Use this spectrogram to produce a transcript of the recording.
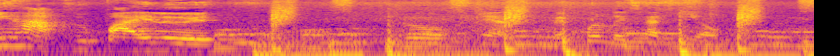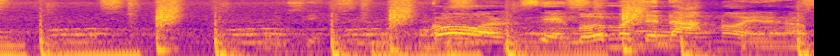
นี้หักคือไปเลยดูเนี่ยไม่เพิ่มเลยชั้นเดียวดูสิก็เสียงรถมันจะดังหน่อยนะครับ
